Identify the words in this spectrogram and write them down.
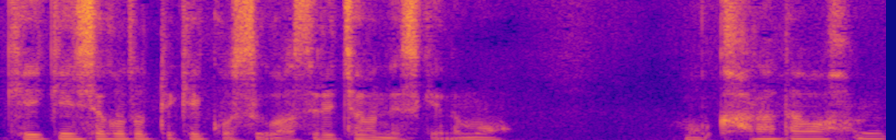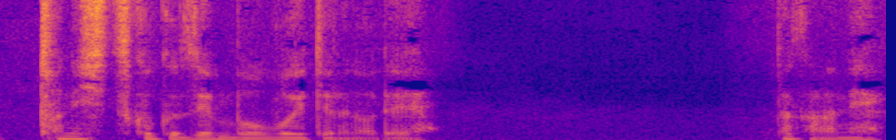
経験したことって結構すぐ忘れちゃうんですけども、もう体は本当にしつこく全部覚えてるので、だからね、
